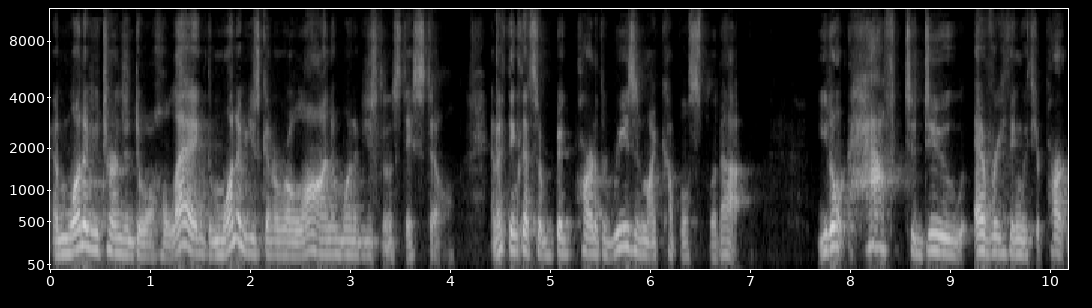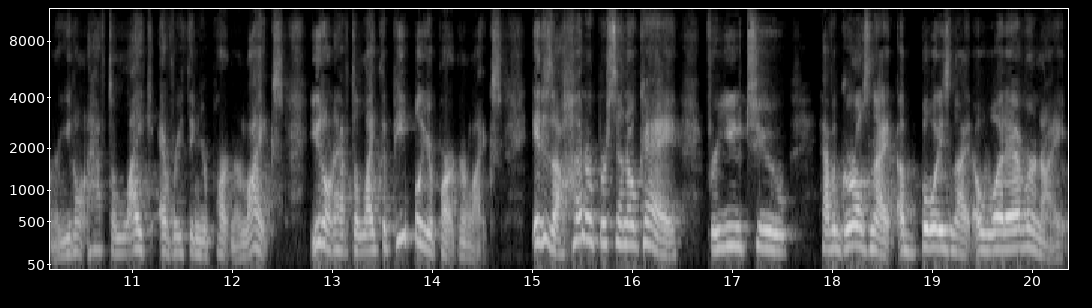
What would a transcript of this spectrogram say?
and one of you turns into a whole egg, then one of you is going to roll on and one of you is going to stay still. And I think that's a big part of the reason my couple split up. You don't have to do everything with your partner. You don't have to like everything your partner likes. You don't have to like the people your partner likes. It is 100% okay for you to have a girls' night, a boys' night, a whatever night.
